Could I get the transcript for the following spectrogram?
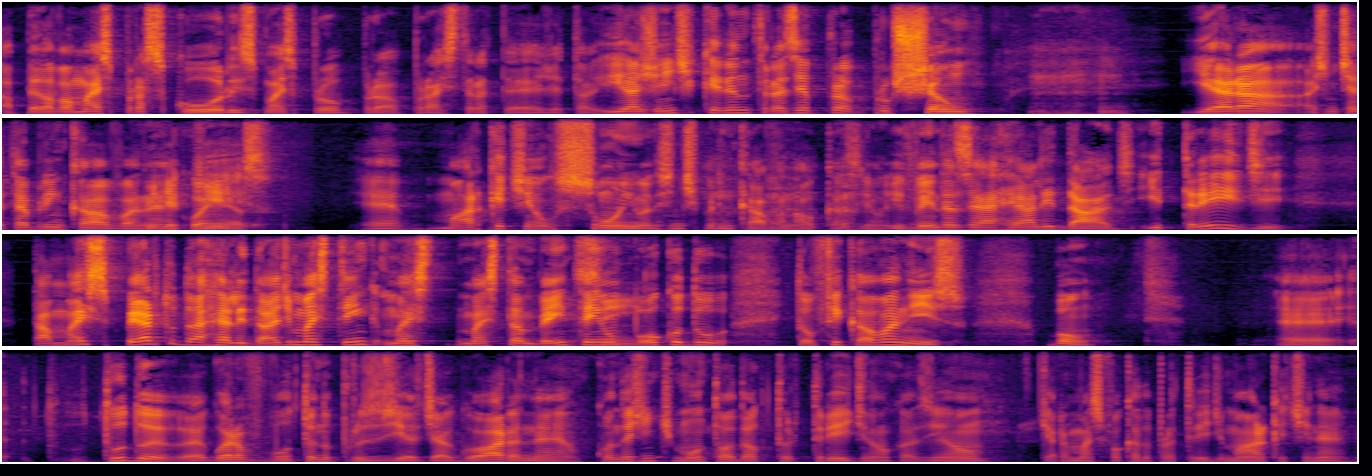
apelava mais para as cores, mais para a estratégia e tal. E a gente querendo trazer para o chão. Uhum. E era, a gente até brincava, né? Me reconheço. Que, é, marketing é o sonho, a gente brincava na ocasião. E vendas é a realidade. E trade está mais perto da realidade, mas, tem, mas, mas também tem Sim. um pouco do. Então ficava nisso. Bom, é, tudo, agora voltando para os dias de agora, né? Quando a gente montou a Dr. Trade na ocasião, que era mais focada para trade marketing, né?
